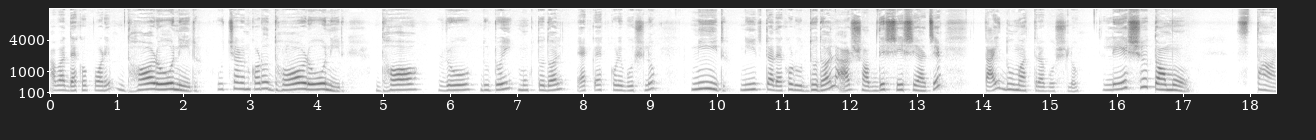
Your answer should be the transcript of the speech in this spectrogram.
আবার দেখো পরে, ধরণীর, উচ্চারণ করো ধরণীর। ধ, রো, দুটোই মুক্তদল, এক এক করে বসল। নীর, নীরটা দেখো রুদ্ধদল আর শব্দের শেষে আছে, তাই দুমাত্রা বসল। লেশতম স্থান,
